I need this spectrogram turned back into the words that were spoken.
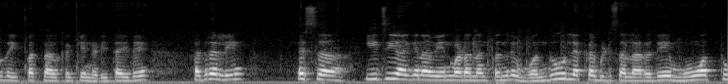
ಸಾವಿರದ ಇಪ್ಪತ್ನಾಲ್ಕಕ್ಕೆ ನಡೀತಾ ಇದೆ. ಅದರಲ್ಲಿ, ಎಸ್ ಈಸಿಯಾಗಿ ನಾವೇನು ಮಾಡೋಣ ಅಂತಂದರೆ ಒಂದೂ ಲೆಕ್ಕ ಬಿಡಿಸಲಾರದೆ ಮೂವತ್ತು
